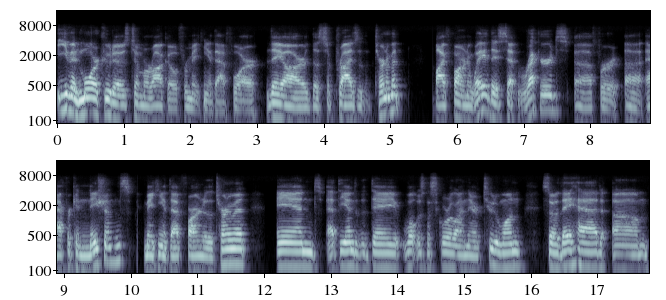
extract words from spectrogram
Even more kudos to Morocco for making it that far. They are the surprise of the tournament by far and away. They set records uh, for uh, African nations, making it that far into the tournament. And at the end of the day, what was the scoreline there? Two to one. So they had um,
